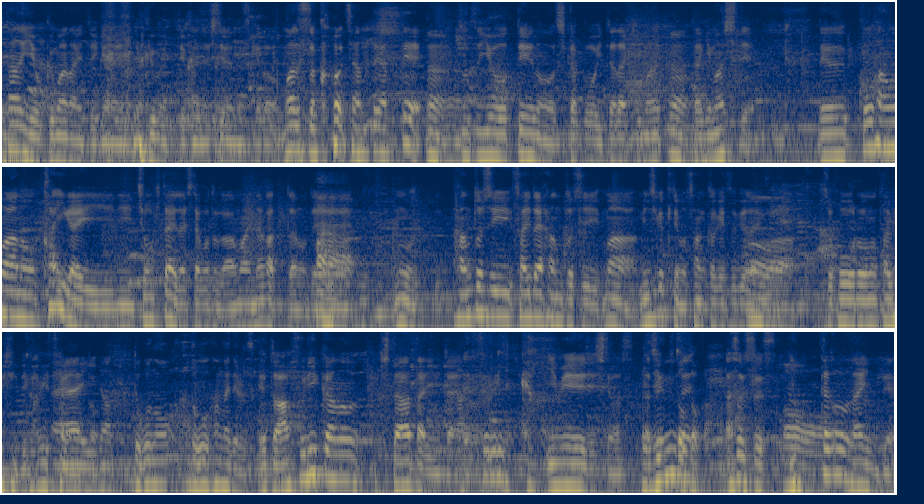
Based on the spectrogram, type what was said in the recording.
ん。単位を組まないといけないので、組むっていう感じでしてるんですけど、まずそこをちゃんとやって、うん。うん卒業っていうのを資格をいただきま,、ん。いただきまして。で後半はあの海外に長期滞在したことがあまりなかったので、はいはもう半年最大半年まあ短くても3か月ぐらいはちょ放浪の旅に出かけたいなと。どこのどこを考えてるんですか？えっと、アフリカの北あたりみたいなアフリカ。イメージしてます。エジプトとか？あそうですそうです。行ったことないんで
